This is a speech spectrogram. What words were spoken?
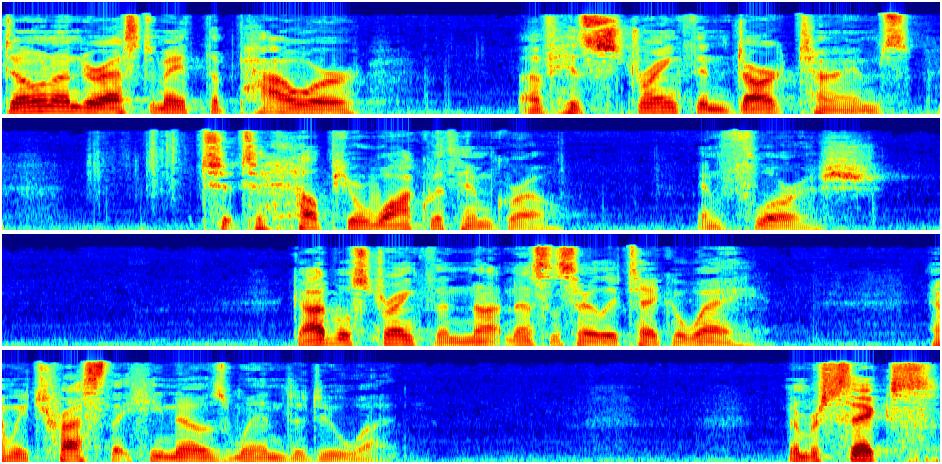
Don't underestimate the power of His strength in dark times to, to help your walk with Him grow and flourish. God will strengthen, not necessarily take away. And we trust that He knows when to do what. Number six,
